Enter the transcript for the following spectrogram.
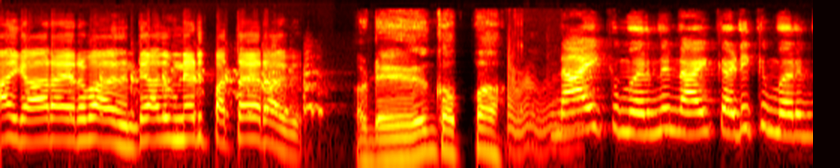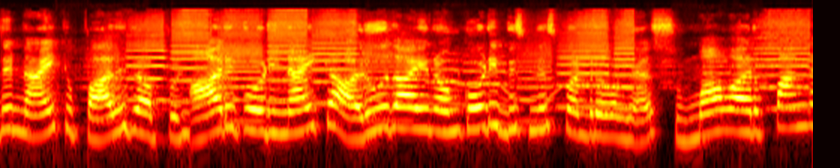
நாய்க்கு ஆறாயிரம் ரூபாய் ஆகுதுன்ட்டு அதுக்கு முன்னாடி பத்தாயிரம் ஆகுது. அடேங்கப்பா. நாய்க்கு மருந்து நாய் கடிக்கு மருந்து நாய்க்கு பாதுகாப்பு. ஆறு கோடி நாய்க்கு அறுபதாயிரம் கோடி பிசினஸ் பண்றவங்க சும்மாவா இருப்பாங்க.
